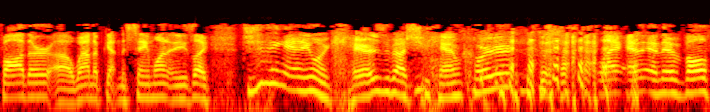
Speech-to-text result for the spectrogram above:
father uh, wound up getting the same one." And he's like, "Do you think anyone cares about your camcorder?" like, and, and they're both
